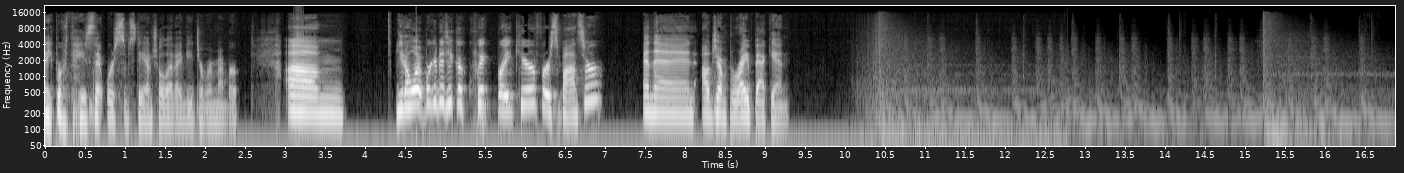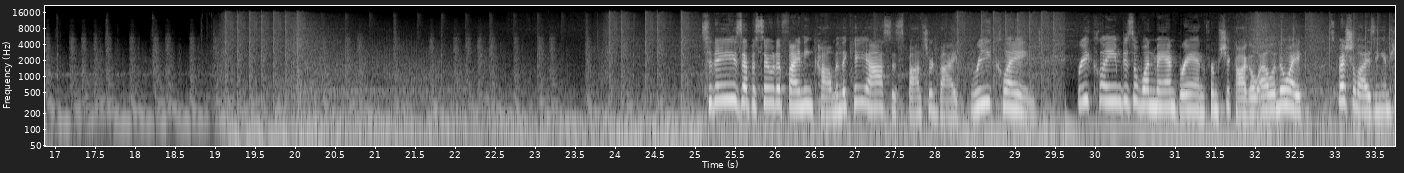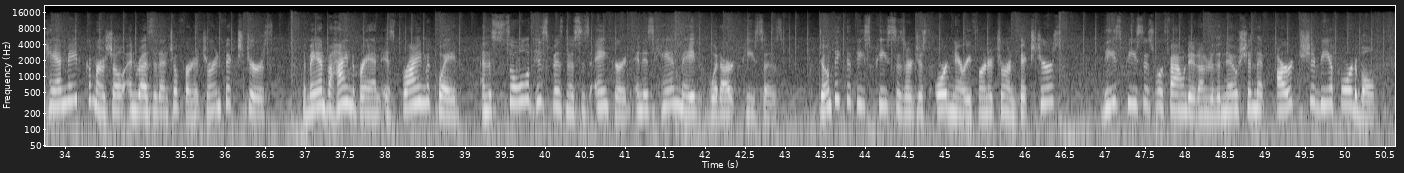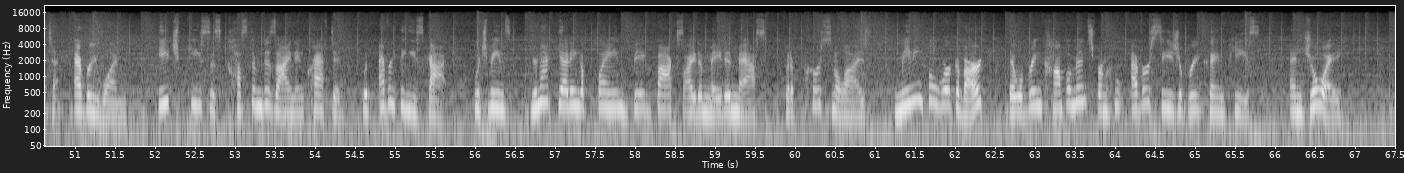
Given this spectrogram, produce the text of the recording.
any birthdays that were substantial that I need to remember. Um, you know what? We're going to take a quick break here for a sponsor, and then I'll jump right back in. Today's episode of Finding Calm in the Chaos is sponsored by Reclaimed. Reclaimed is a one man brand from Chicago, Illinois, specializing in handmade commercial and residential furniture and fixtures. The man behind the brand is Brian McQuaid, and the soul of his business is anchored in his handmade wood art pieces. Don't think that these pieces are just ordinary furniture and fixtures. These pieces were founded under the notion that art should be affordable to everyone. Each piece is custom designed and crafted with everything he's got, which means you're not getting a plain big box item made in mass, but a personalized, meaningful work of art that will bring compliments from whoever sees your reclaimed piece and joy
